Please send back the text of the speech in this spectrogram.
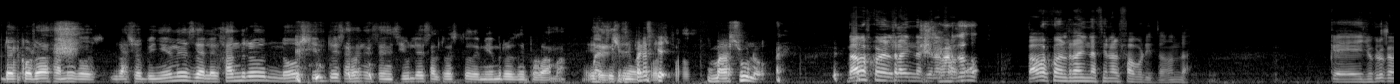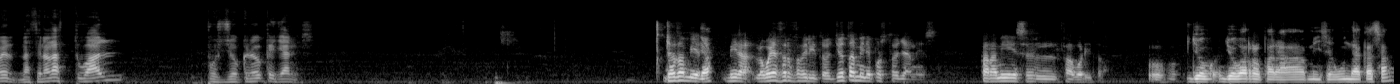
recordad, amigos, las opiniones de Alejandro no siempre se hacen extensibles al resto de miembros del programa. Bueno, que Más uno. Vamos con el rally nacional. Vamos con el rally nacional favorito, anda. Que yo creo que, a ver, nacional actual, pues yo creo que Llanes. Yo también. ¿Ya? Mira, lo voy a hacer facilito. Yo también he puesto Llanes. Para mí es el favorito. Yo, yo barro para mi segunda casa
